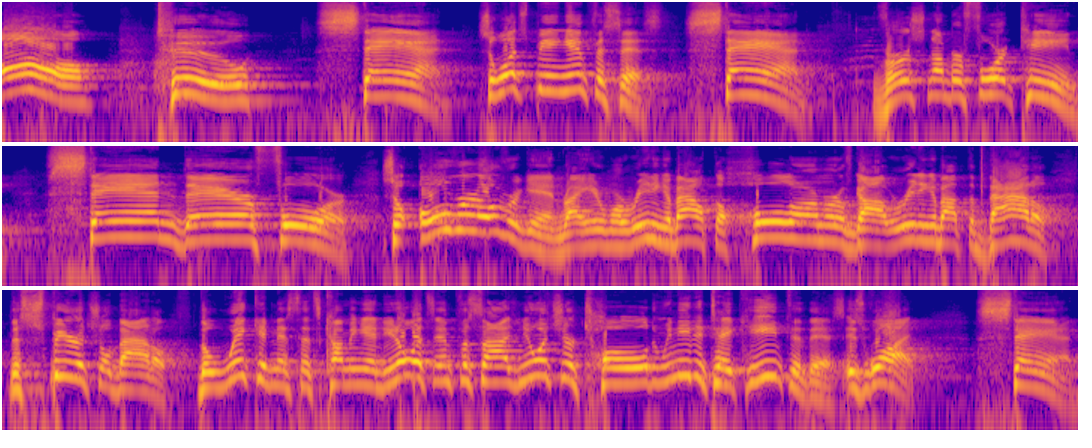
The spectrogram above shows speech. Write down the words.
all to stand. So what's being emphasized? Stand. Verse number 14. Stand therefore. So over and over again, right here, we're reading about the whole armor of God. We're reading about the battle, the spiritual battle, the wickedness that's coming in. You know what's emphasized? You know what you're told? And we need to take heed to this is what? Stand.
